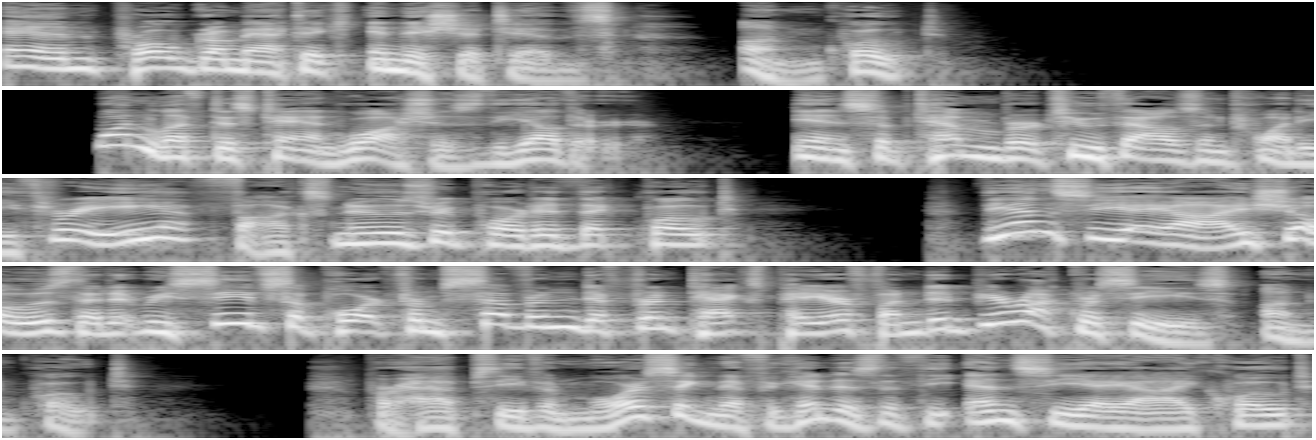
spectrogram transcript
and programmatic initiatives. Unquote. One leftist hand washes the other. In September 2023, Fox News reported that, quote, the NCAI shows that it receives support from seven different taxpayer funded bureaucracies, unquote. Perhaps even more significant is that the NCAI, quote,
